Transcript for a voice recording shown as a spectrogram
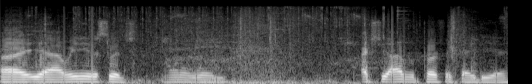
Alright, yeah, we need to switch. I wanna win. Actually, I have a perfect idea.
